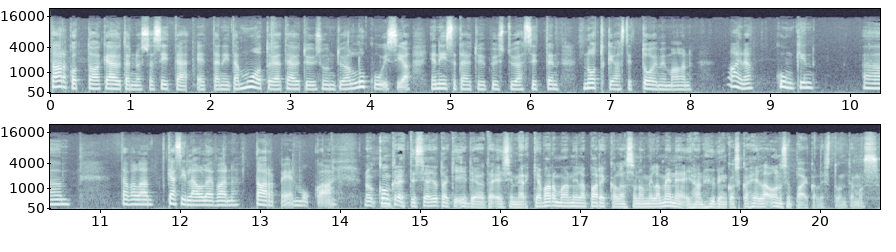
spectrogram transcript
tarkoittaa käytännössä sitä, että niitä muotoja täytyy syntyä lukuisia ja niissä täytyy pystyä sitten notkeasti toimimaan aina kunkin ää, tavallaan käsillä olevan tarpeen mukaan. No konkreettisia jotakin ideoita, esimerkkejä. Varmaan niillä Parikkalan sanomilla menee ihan hyvin, koska heillä on se paikallistuntemus.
